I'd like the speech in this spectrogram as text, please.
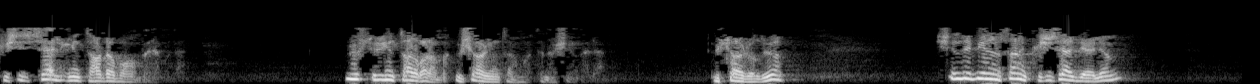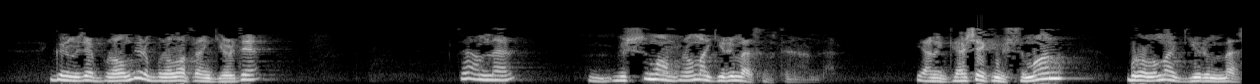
kişisel intiharda bağlı böyle. Üç tür intihar var ama. Üçer intihar muhtemelen şey böyle. Üçer oluyor. Şimdi bir insan kişisel diyelim günümüzde bunalım diyor, bunalıma falan girdi. Muhtemelenler Müslüman bunalıma girmez muhtemelenler. Yani gerçek Müslüman bunalıma girmez.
